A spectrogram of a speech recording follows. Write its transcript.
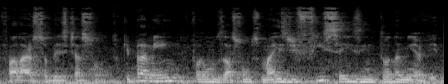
falar sobre este assunto, que para mim foi um dos assuntos mais difíceis em toda a minha vida.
